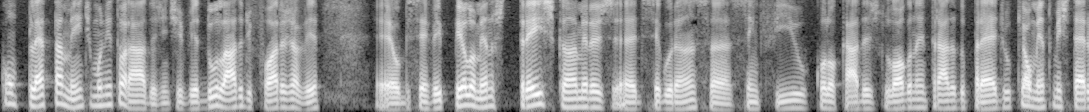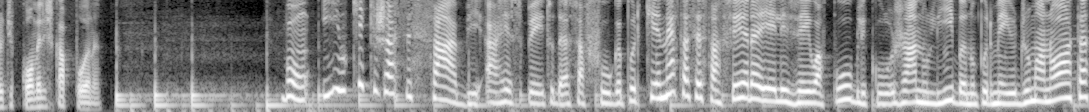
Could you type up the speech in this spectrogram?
completamente monitorado. A gente vê do lado de fora, já vê, é, observei pelo menos três câmeras é, de segurança sem fio colocadas logo na entrada do prédio, o que aumenta o mistério de como ele escapou. Né? Bom, e o que, que, já se sabe a respeito dessa fuga? Porque nesta sexta-feira ele veio a público, já no Líbano, por meio de uma nota,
